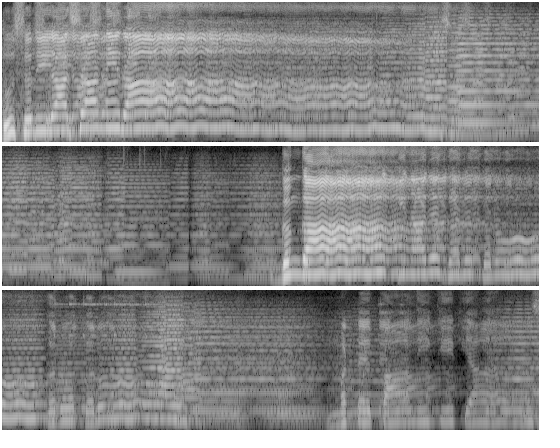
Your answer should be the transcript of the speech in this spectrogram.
દૂસરી આશા નિરાશ ગંગા કિનારે ઘર કરો કરો કરો. મટે પાણી કી પ્યાસ.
